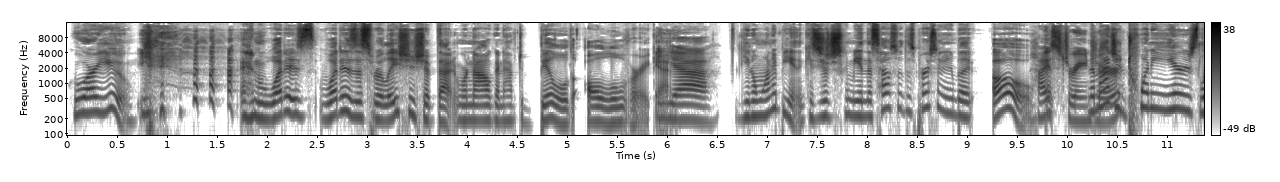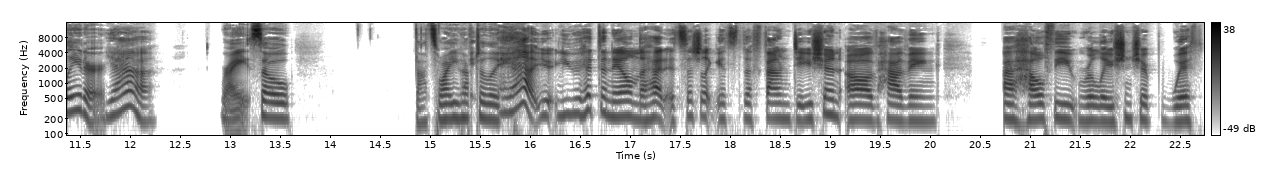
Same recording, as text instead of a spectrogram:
who are you?" and what is what is this relationship that we're now going to have to build all over again? yeah. You don't want to be in because you're just going to be in this house with this person and be like, "Oh, Hi, stranger. imagine 20 years later." Yeah. Right? So that's why you have to like yeah, you, you hit the nail on the head. It's such like it's the foundation of having a healthy relationship with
